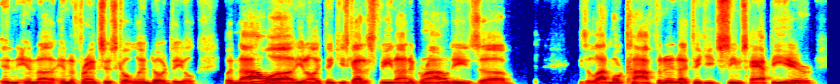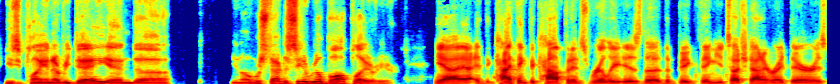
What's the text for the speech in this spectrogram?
in in uh, in the Francisco Lindor deal? But now, uh, you know, I think he's got his feet on the ground. He's uh, he's a lot more confident. I think he seems happy here. He's playing every day, and uh, you know, we're starting to see a real ball player here. Yeah, I think the confidence really is the the big thing. You touched on it right there. Is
